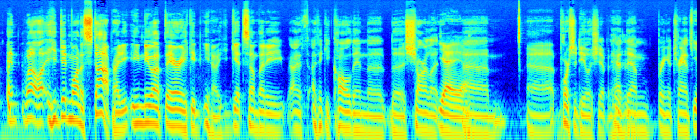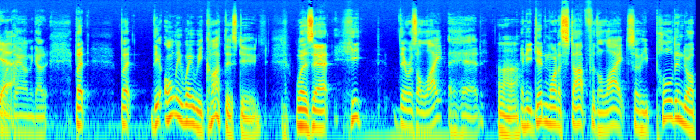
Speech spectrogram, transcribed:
and well, he didn't want to stop, right? He, he knew up there he could, you know, he could get somebody. I, th- I think he called in the the Charlotte, Yeah, yeah, yeah. Um, uh, Porsche dealership and had them bring a transport Yeah. down and got it. But but the only way we caught this dude was that he there was a light ahead, Uh-huh. and he didn't want to stop for the light, so he pulled into a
